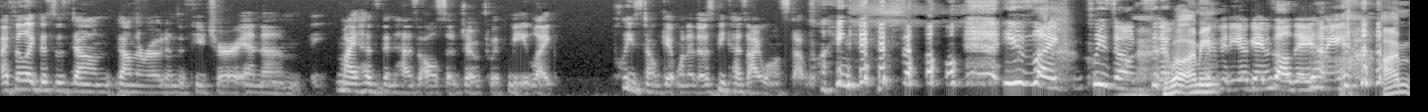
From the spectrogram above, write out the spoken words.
I feel like this is down down the road in the future, and um, my husband has also joked with me like, "Please don't get one of those because I won't stop playing it." so he's like, "Please don't sit down Well, I mean- video games all day, honey." I'm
